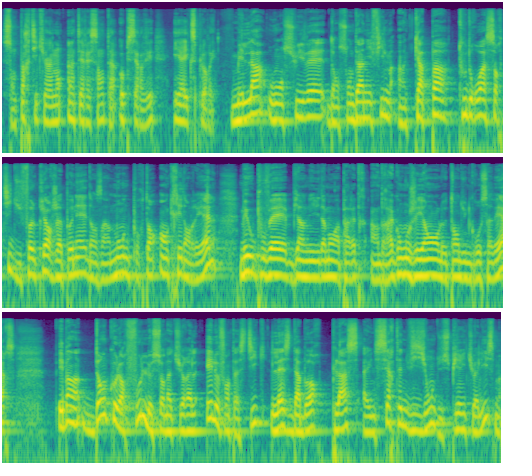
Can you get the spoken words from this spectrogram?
sont particulièrement intéressantes à observer et à explorer. Mais là où on suivait dans son dernier film un kappa tout droit sorti du folklore japonais dans un monde pourtant ancré dans le réel, mais où pouvait bien évidemment apparaître un dragon géant le temps d'une grosse averse, eh ben, dans Colorful, le surnaturel et le fantastique laissent d'abord place à une certaine vision du spiritualisme,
